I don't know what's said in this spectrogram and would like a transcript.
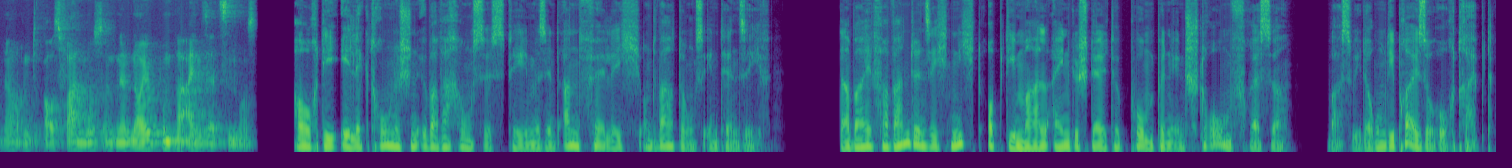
ne? und rausfahren muss und eine neue Pumpe einsetzen muss. Auch die elektronischen Überwachungssysteme sind anfällig und wartungsintensiv. Dabei verwandeln sich nicht optimal eingestellte Pumpen in Stromfresser, was wiederum die Preise hochtreibt.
